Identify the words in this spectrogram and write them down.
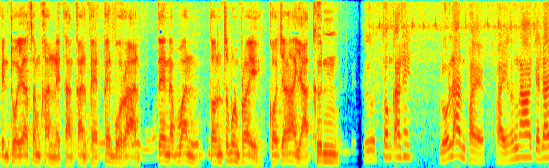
เป็นตัวยาสำคัญในทางการแพทย์แผนโบราณ แต่นับวันต้นสมุนไพรก็จะหายากขึ้นคือต้องการให้ หลวล้านไผ่ไผ่ข้างหน้าจะได้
